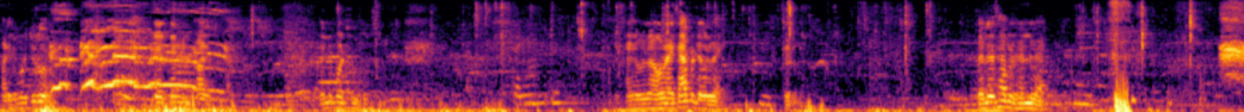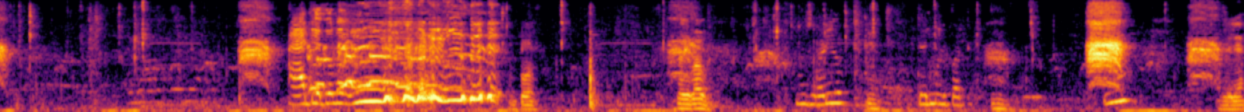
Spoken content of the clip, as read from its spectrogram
படிச்சு முடிச்சுடுவோம். என்ன பாட்டு சொல்லு எங்களுக்கு அவ்வளோ சாப்பிட்டு அவ்வளோ சரி ரெண்டு சாப்பிடு ரெண்டு வேன் ஆட்டியத்தோட அப்போ சரி பாபு ரெடியோ ம் தென்மொழி பாட்டு ம் இல்லையா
